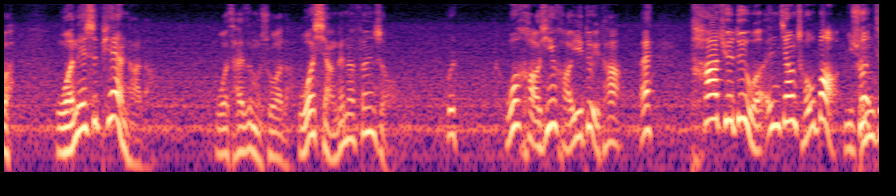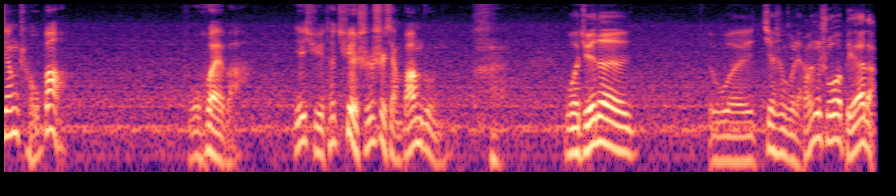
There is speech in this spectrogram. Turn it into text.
不，我那是骗他的，我才这么说的。我想跟他分手，不是，我好心好意对他，哎，他却对我恩将仇报。你说恩将仇报？不会吧？也许他确实是想帮助你。我觉得我接受不了。甭说别的，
